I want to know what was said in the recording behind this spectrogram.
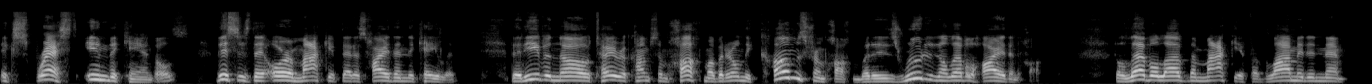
expressed in the candles. This is the or makif that is higher than the kalim. That even though Torah comes from chachma, but it only comes from chachma, but it is rooted in a level higher than chachma, the level of the makif of lamed and mem.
